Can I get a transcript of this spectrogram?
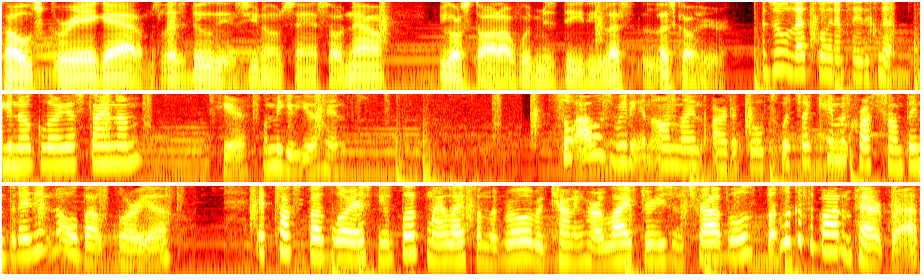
Coach Greg Adams. Let's do this. You know what I'm saying? So now we're gonna start off with Miss Dee Dee. Let's let's go here. Do let's go ahead and play the clip. You know Gloria Steinem? Here, let me give you a hint. So I was reading an online article to which I came across something that I didn't know about Gloria. It talks about Gloria's new book, My Life on the Road, recounting her life, journeys, and travels, but look at the bottom paragraph.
